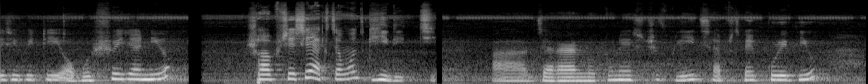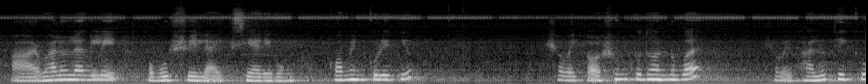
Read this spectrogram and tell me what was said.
রেসিপিটি অবশ্যই জানিও। সব শেষে এক চামচ ঘি দিচ্ছি। আর যারা নতুন এসছো প্লিজ সাবস্ক্রাইব করে দিও। আর ভালো লাগলে অবশ্যই লাইক শেয়ার এবং কমেন্ট করে দিও। সবাইকে অসংখ্য ধন্যবাদ। সবাই ভালো থেকো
